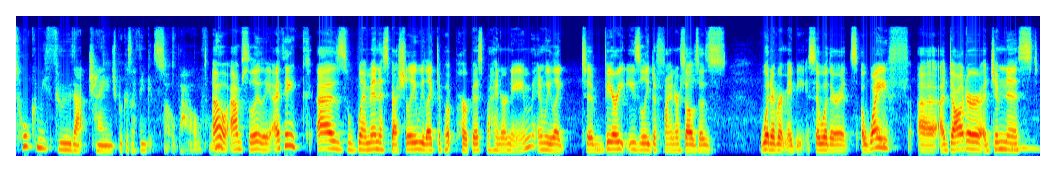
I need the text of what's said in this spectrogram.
Talk me through that change because I think it's so powerful. Oh, absolutely. I think as women, especially, we like to put purpose behind our name and we like to very easily define ourselves as whatever it may be. So, whether it's a wife, uh, a daughter, a gymnast,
